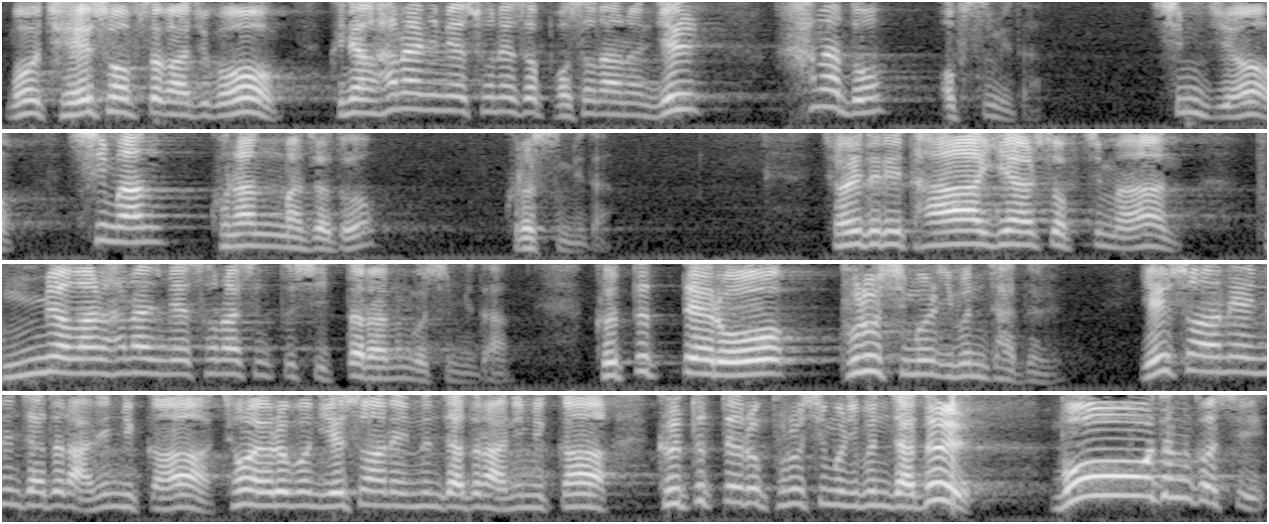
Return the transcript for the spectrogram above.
뭐 죄수 없어가지고 그냥 하나님의 손에서 벗어나는 일 하나도 없습니다. 심지어 심한 고난마저도 그렇습니다. 저희들이 다 이해할 수 없지만 분명한 하나님의 선하신 뜻이 있다라는 것입니다. 그 뜻대로 부르심을 입은 자들, 예수 안에 있는 자들 아닙니까? 저와 여러분 예수 안에 있는 자들 아닙니까? 그 뜻대로 부르심을 입은 자들 모든 것이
